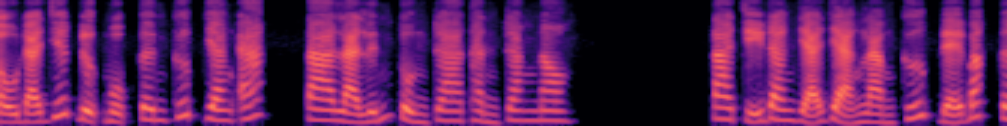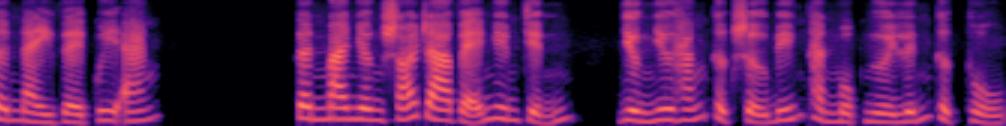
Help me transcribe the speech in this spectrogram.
cậu đã giết được một tên cướp gian ác, ta là lính tuần tra thành trăng non. Ta chỉ đang giả dạng làm cướp để bắt tên này về quy án. Tên ma nhân sói ra vẻ nghiêm chỉnh, dường như hắn thực sự biến thành một người lính thực thụ.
